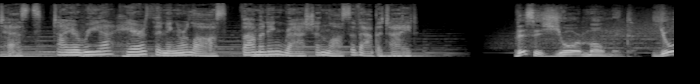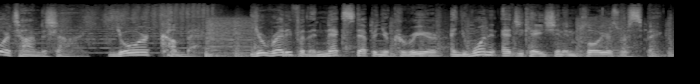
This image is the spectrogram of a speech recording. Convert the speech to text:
tests, diarrhea, hair thinning or loss, vomiting, rash, and loss of appetite. This is your moment, your time to shine, your comeback. You're ready for the next step in your career and you want an education employers respect.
